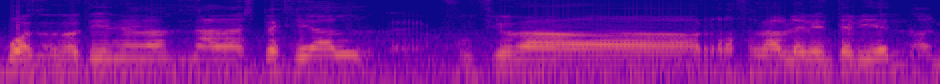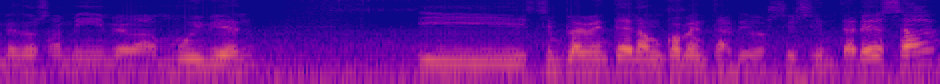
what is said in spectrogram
Bueno, no tiene nada especial, funciona razonablemente bien, al menos a mí me va muy bien y simplemente era un comentario. Si os interesa,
